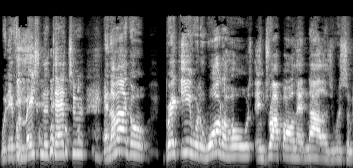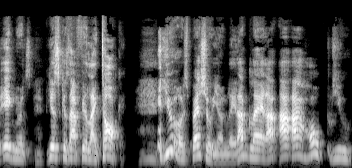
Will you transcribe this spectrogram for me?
with information attached to it, and I'm not gonna break in with a water hose and drop all that knowledge with some ignorance just because I feel like talking. You're a special young lady. I'm glad. I, I, I hope you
